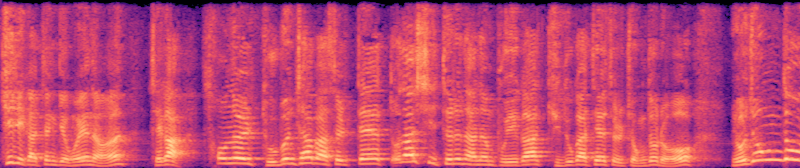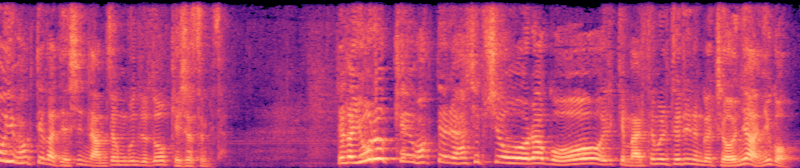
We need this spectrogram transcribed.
길이 같은 경우에는 제가 손을 두 번 잡았을 때 또다시 드러나는 부위가 기두가 됐을 정도로 요 정도의 확대가 되신 남성분들도 계셨습니다. 제가 이렇게 확대를 하십시오라고 이렇게 말씀을 드리는 건 전혀 아니고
